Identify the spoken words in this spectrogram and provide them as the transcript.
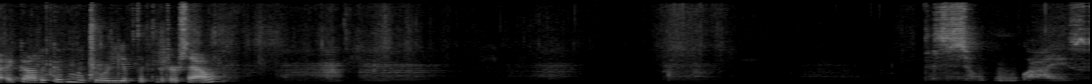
I got a good majority of the glitters out. This is so cool, guys.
